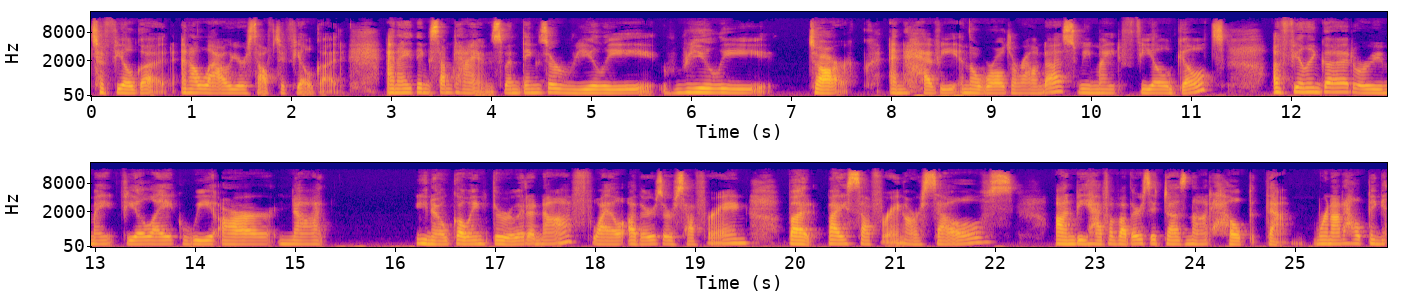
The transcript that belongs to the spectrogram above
to feel good and allow yourself to feel good. And I think sometimes when things are really, really dark and heavy in the world around us, we might feel guilt of feeling good, or we might feel like we are not you know, going through it enough while others are suffering. But by suffering ourselves on behalf of others, it does not help them. We're not helping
